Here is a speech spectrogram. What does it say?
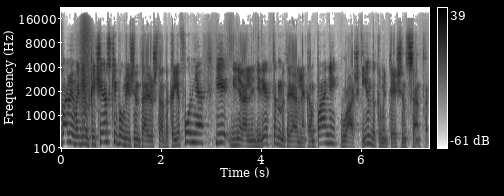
С вами Вадим Печерский, публичный нотариус штата Калифорния и генеральный директор нотариальной компании Rush In Documentation Center.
